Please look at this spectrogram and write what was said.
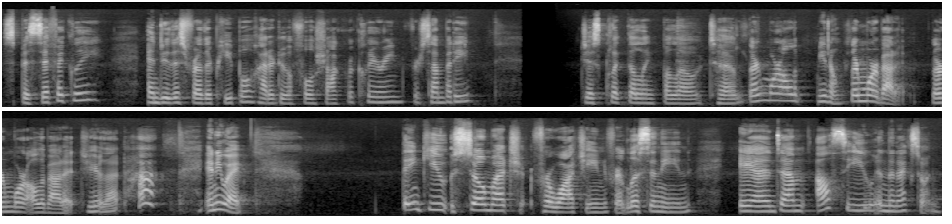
specifically and do this for other people, how to do a full chakra clearing for somebody, just click the link below to learn more all you know, learn more about it. Learn more all about it. Do you hear that? Ha! Anyway, thank you so much for watching, for listening, and um, I'll see you in the next one.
